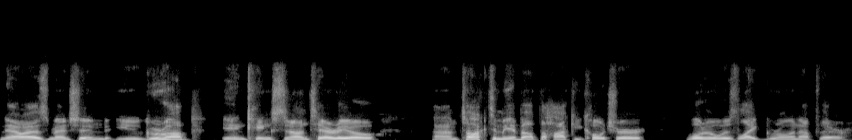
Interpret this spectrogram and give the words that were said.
Now, as mentioned, you grew up in Kingston, Ontario. Um, talk to me about the hockey culture, what it was like growing up there.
